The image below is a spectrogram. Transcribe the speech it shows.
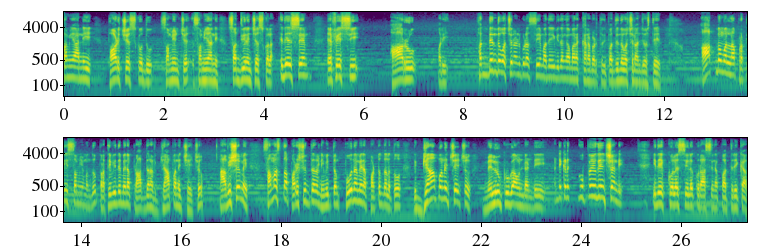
సమయాన్ని పాడు చేసుకోవద్దు సమయం చే సమయాన్ని సద్వినియోగం చేసుకోవాలి? ఇదే సేమ్ ఎఫ్ఎస్సి ఆరు మరి పద్దెనిమిది వచనాన్ని కూడా సేమ్ అదే విధంగా మనకు కనబడుతుంది. పద్దెనిమిది వచనాన్ని చూస్తే ఆత్మ వలన ప్రతి సమయమందు ప్రతి విధమైన ప్రార్థన విజ్ఞాపన చేయొచ్చు. ఆ విషయమే సమస్త పరిశుద్ధుల నిమిత్తం పూర్ణమైన పట్టుదలతో విజ్ఞాపన చేయొచ్చు మెలుకుగా ఉండండి. అంటే ఇక్కడ ఉపయోగించండి. ఇదే కొలసీలకు రాసిన పత్రిక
